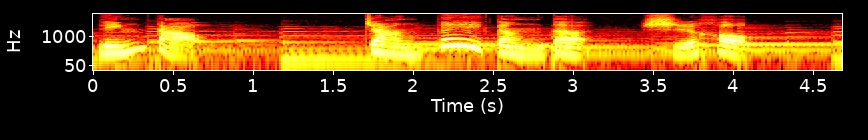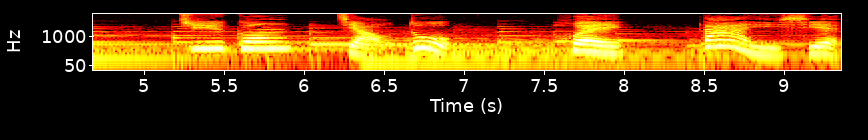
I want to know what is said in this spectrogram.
领导、长辈等的时候，鞠躬角度会大一些。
